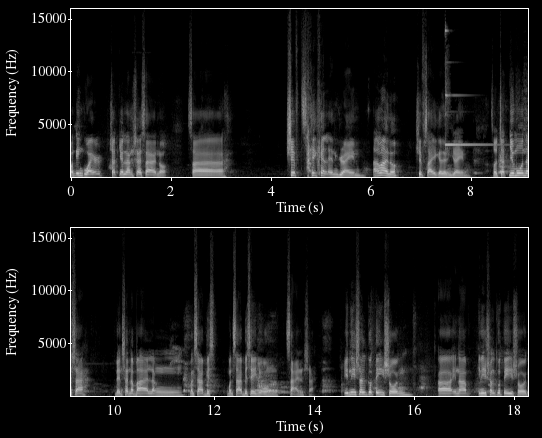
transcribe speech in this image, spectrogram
mag-inquire, chat nyo lang siya sa ano, sa Shift Cycle and Grind. Tama, no? Shift Cycle and Grind. So chat nyo muna siya, then siya na bahalang magsabi, magsabi sa inyo kung saan siya. Initial quotation, ah, ina, initial quotation,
